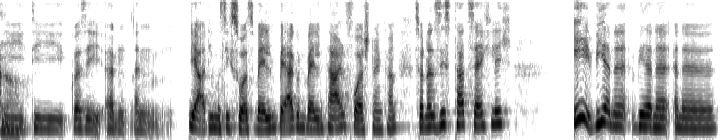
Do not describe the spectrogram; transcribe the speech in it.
die, Ja. die quasi ein, ein, ja, die man sich so als Wellenberg und Wellental vorstellen kann, sondern es ist tatsächlich eh wie eine, wie eine, eine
